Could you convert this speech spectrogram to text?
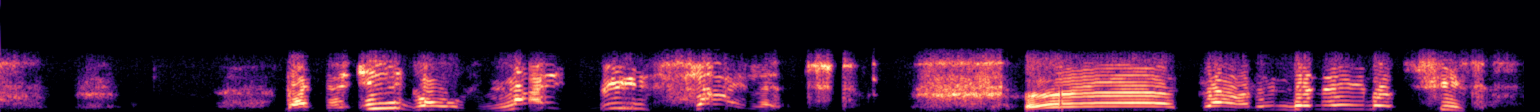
That the egos might be silenced. Uh, God, in the name of Jesus.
